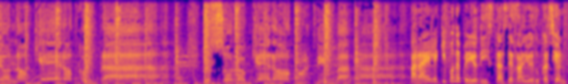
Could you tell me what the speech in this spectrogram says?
yo no quiero comprar yo solo quiero cultivar para el equipo de periodistas de Radio Educación,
